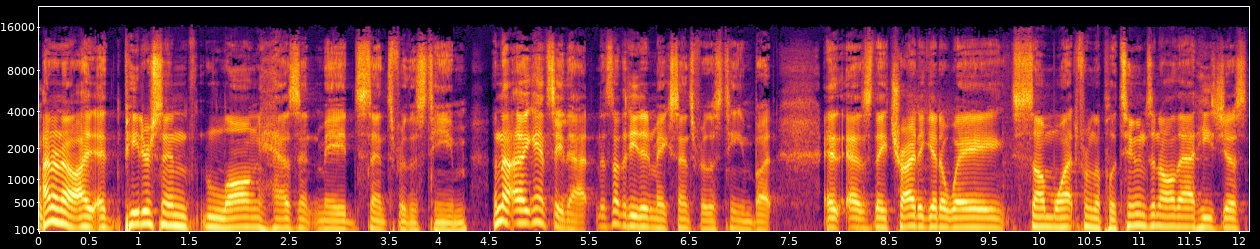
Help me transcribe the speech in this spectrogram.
I don't know. I, I, Pederson long hasn't made sense for this team. No, I can't say that. It's not that he didn't make sense for this team, but as, as they try to get away somewhat from the platoons and all that, he's just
